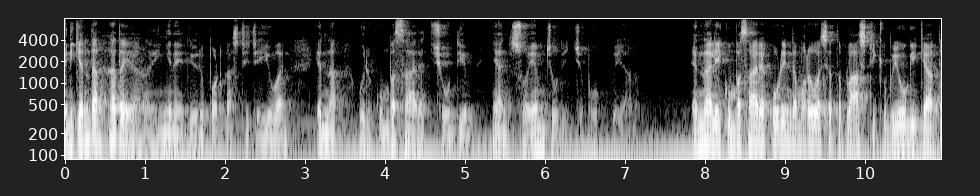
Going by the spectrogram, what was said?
എനിക്ക് എന്തർഹതയാണ് ഇങ്ങനെയൊക്കെ ഒരു പോഡ്കാസ്റ്റ് ചെയ്യുവാൻ എന്ന ഒരു കുമ്പസാര ചോദ്യം ഞാൻ സ്വയം ചോദിച്ചു പോകുകയാണ്. എന്നാൽ ഈ കുമ്പസാരക്കൂടിന്റെ മറുവശത്ത് പ്ലാസ്റ്റിക് ഉപയോഗിക്കാത്ത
